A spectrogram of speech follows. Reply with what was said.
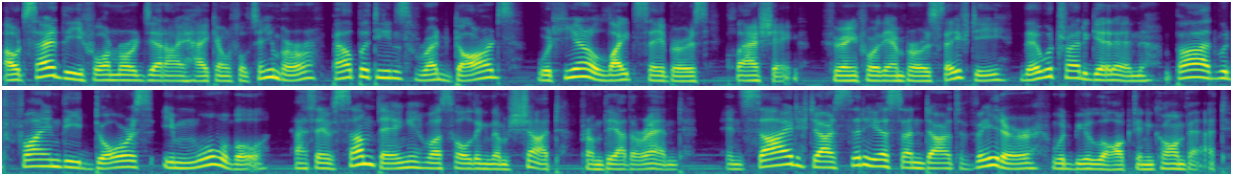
Outside the former Jedi High Council chamber, Palpatine's Red Guards would hear lightsabers clashing. Fearing for the Emperor's safety, they would try to get in, but would find the doors immovable, as if something was holding them shut from the other end. Inside, Darth Sidious and Darth Vader would be locked in combat.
